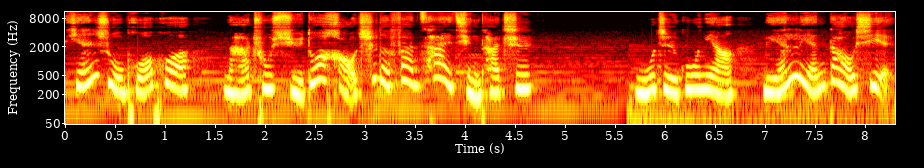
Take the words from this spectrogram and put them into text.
田鼠婆婆拿出许多好吃的饭菜请她吃，拇指姑娘连连道谢。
